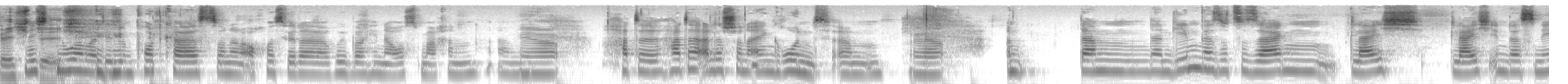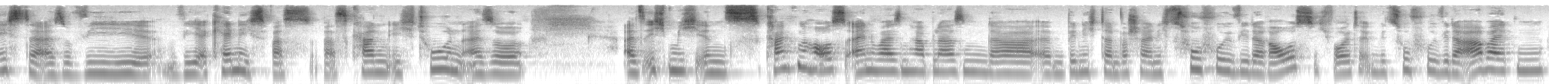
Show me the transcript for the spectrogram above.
Richtig. Nicht nur mit diesem Podcast, sondern auch, was wir darüber hinaus machen. Ähm, ja. hatte, hatte alles schon einen Grund. Ähm, ja. Und dann, dann gehen wir sozusagen gleich, gleich in das nächste. Also wie, wie erkenne ich es? Was, was kann ich tun? Also als ich mich ins Krankenhaus einweisen habe lassen, da äh, bin ich dann wahrscheinlich zu früh wieder raus. Ich wollte irgendwie zu früh wieder arbeiten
